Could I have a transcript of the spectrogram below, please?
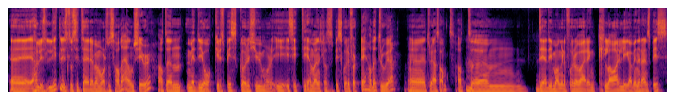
jeg har lyst, litt lyst til å sitere hvem var det som sa det, Alan Shearer. At en medioker spiss skårer 20 mål i, i City, en verdensklassespiss skårer 40. Og det tror jeg. Eh, tror jeg er sant. At eh, det de mangler for å være en klar ligavinner, er en spiss.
